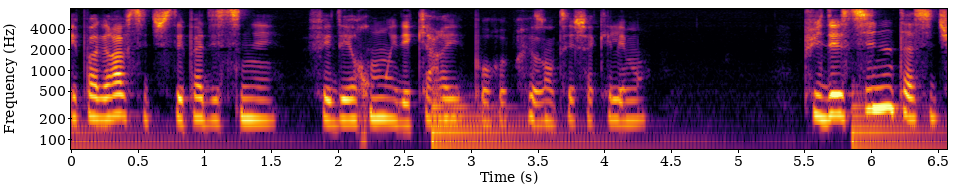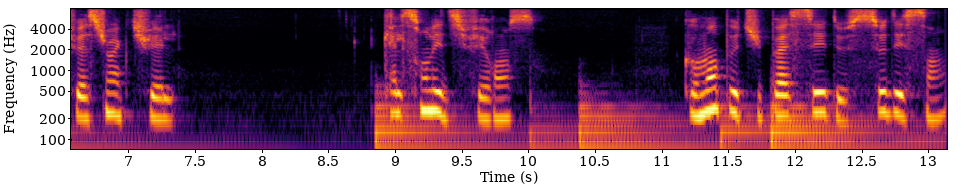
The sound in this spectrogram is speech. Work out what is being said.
Et pas grave si tu sais pas dessiner, fais des ronds et des carrés pour représenter chaque élément. Puis dessine ta situation actuelle. Quelles sont les différences? Comment peux-tu passer de ce dessin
